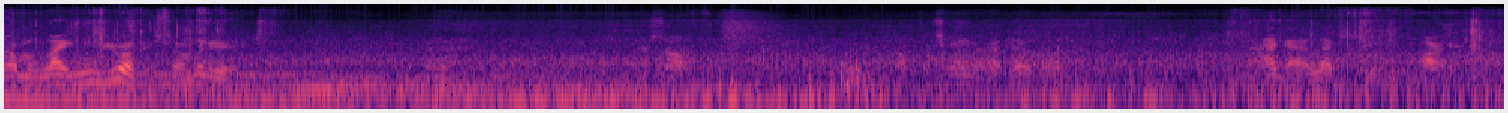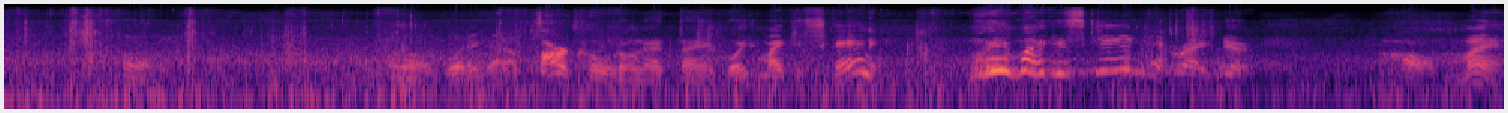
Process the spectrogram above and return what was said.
Almost like New York or something. Look at it. Uh, that's off, off the chain right there, boy. I got electric. All right. Hold on. On, boy. They got a barcode on that thing, boy. You might get scan it. You might get scan that right there. Oh, man.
